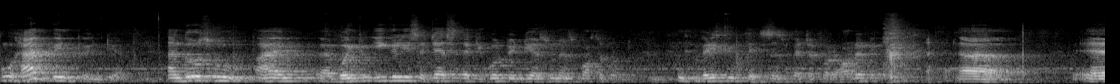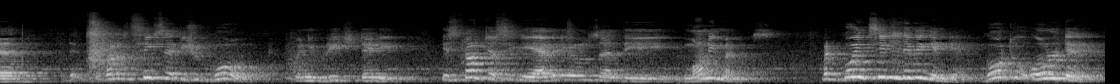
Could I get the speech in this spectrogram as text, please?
who have been to India, and those who I am uh, going to eagerly suggest that you go to India as soon as possible, very few places better for a holiday. Uh, one of the things that you should go when you reach Delhi is not just see the avenues and the monuments, but go and see living India. Go to Old Delhi.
